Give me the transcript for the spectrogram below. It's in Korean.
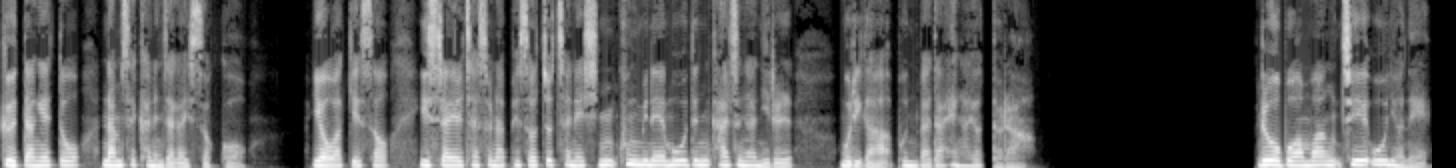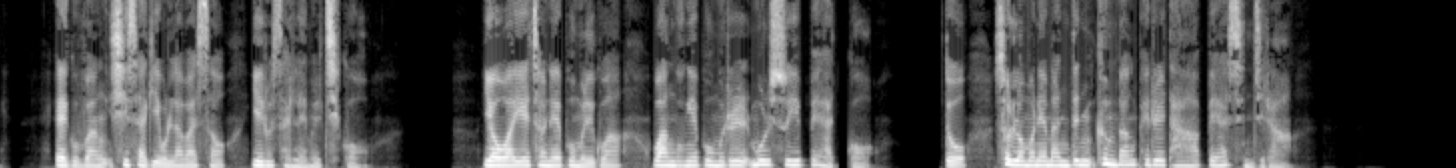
그 땅에 또 남색하는 자가 있었고 여호와께서 이스라엘 자손 앞에서 쫓아내신 국민의 모든 가증한 일을 무리가 본받아 행하였더라. 르호보암 왕 제5년에 애굽 왕 시삭이 올라와서 예루살렘을 치고 여호와의 전의 보물과 왕궁의 보물을 몰수히 빼앗고 또 솔로몬의 만든 금방패를 다 빼앗은지라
